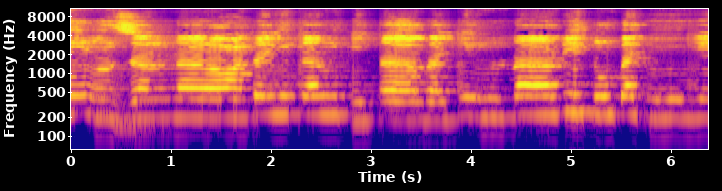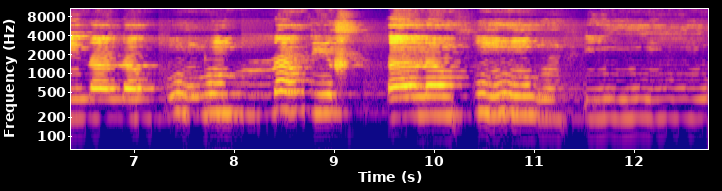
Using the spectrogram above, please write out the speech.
أنزلنا عليك الكتاب إلا لتبين لهم الذي اختلفوا فيه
